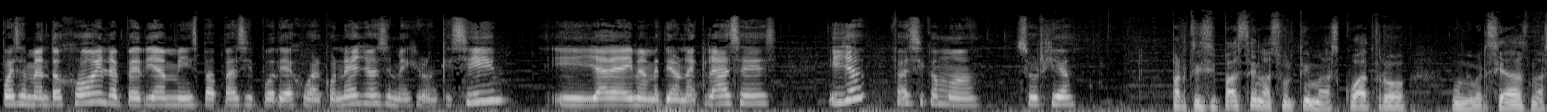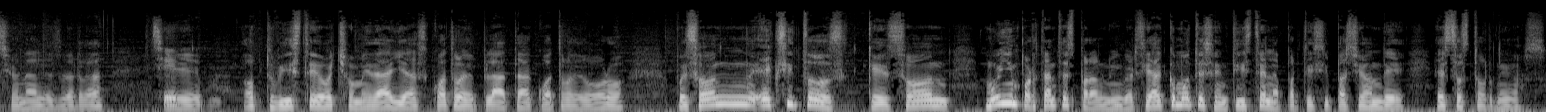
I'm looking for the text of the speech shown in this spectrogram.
pues se me antojó y le pedí a mis papás si podía jugar con ellos y me dijeron que sí. Y ya de ahí me metieron a clases y ya, fue así como surgió. Participaste en las últimas cuatro universidades nacionales, ¿verdad? Sí. Eh, obtuviste ocho medallas, cuatro de plata, cuatro de oro. Pues son éxitos que son muy importantes para la universidad. ¿Cómo te sentiste en la participación de estos torneos?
